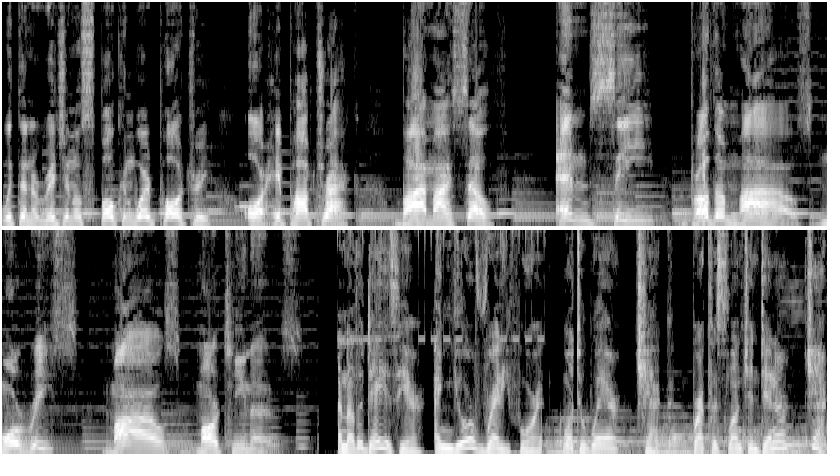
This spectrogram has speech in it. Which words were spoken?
with an original spoken word poetry or hip hop track by myself, MC Brotha Miles Maurice Miles Martinez. Another day is here, and you're ready for it. What to wear? Check. Breakfast, lunch, and dinner? Check.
